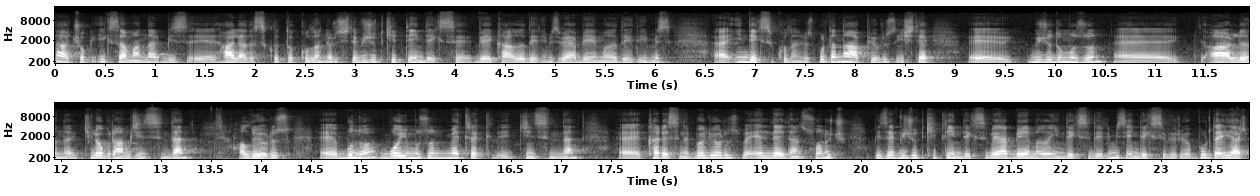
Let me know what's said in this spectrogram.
daha çok ilk zamanlar biz e, hala da sıklıkla kullanıyoruz. İşte vücut kitle indeksi, VKI dediğimiz veya BMI dediğimiz e, indeksi kullanıyoruz. Burada ne yapıyoruz? İşte e, vücudumuzun e, ağırlığını kilogram cinsinden alıyoruz. E, bunu boyumuzun metre cinsinden e, karesine bölüyoruz ve elde eden sonuç bize vücut kitle indeksi veya BMI indeksi dediğimiz indeksi veriyor. Burada eğer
